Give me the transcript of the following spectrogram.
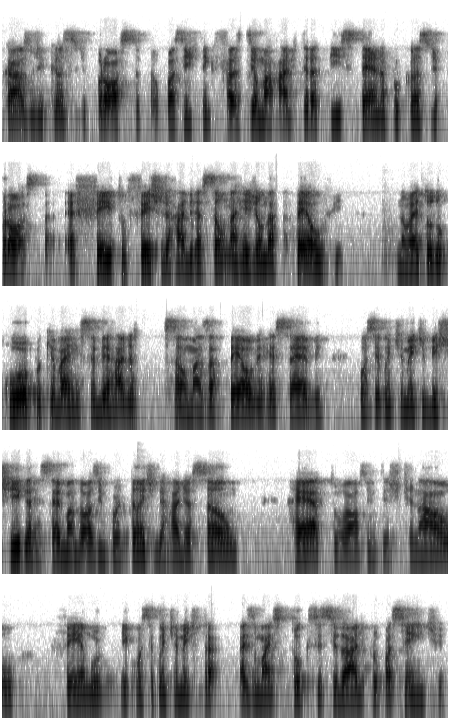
caso de câncer de próstata, o paciente tem que fazer uma radioterapia externa para o câncer de próstata. É feito o feixe de radiação na região da pelve. Não é todo o corpo que vai receber radiação, mas a pelve recebe, consequentemente, bexiga recebe uma dose importante de radiação, reto, alça intestinal, fêmur e, consequentemente, traz mais toxicidade para o paciente.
